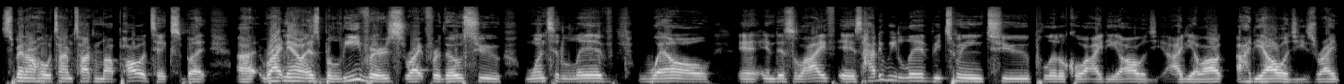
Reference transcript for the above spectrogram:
spend our whole time talking about politics, but uh, right now, as believers, right, for those who want to live well in, in, this life, is how do we live between two political ideology, ideolo- ideologies, right?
